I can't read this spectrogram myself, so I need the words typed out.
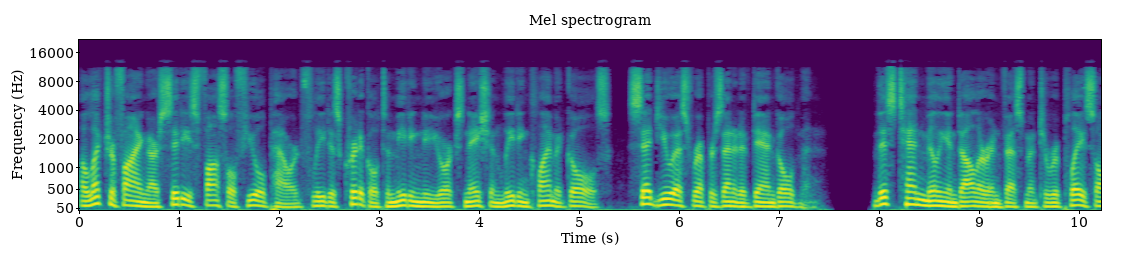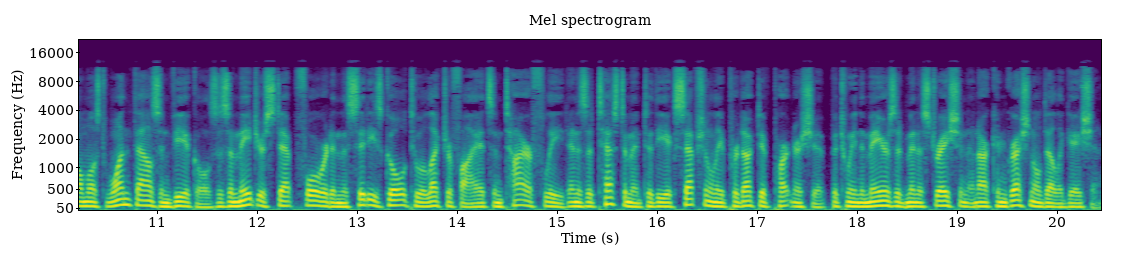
Electrifying our city's fossil fuel powered fleet is critical to meeting New York's nation leading climate goals, said U.S. Representative Dan Goldman. This $10 million investment to replace almost 1,000 vehicles is a major step forward in the city's goal to electrify its entire fleet and is a testament to the exceptionally productive partnership between the mayor's administration and our congressional delegation.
